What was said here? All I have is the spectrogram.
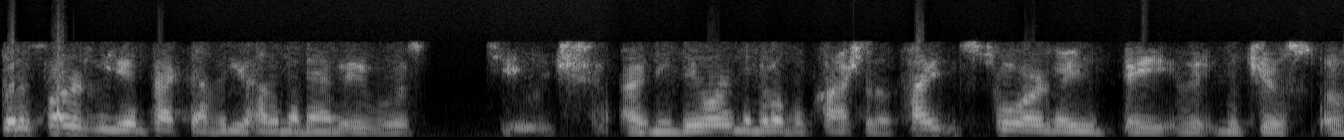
but as far as the impact that video had on the band, it was huge. I mean, they were in the middle of a Clash of the Titans tour, they they which is a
